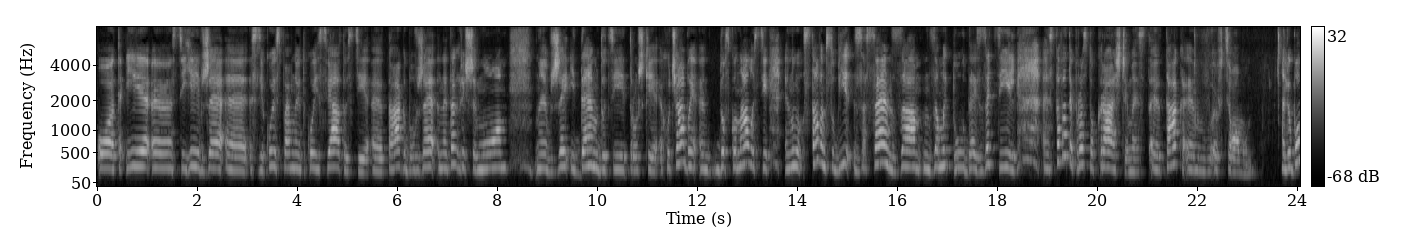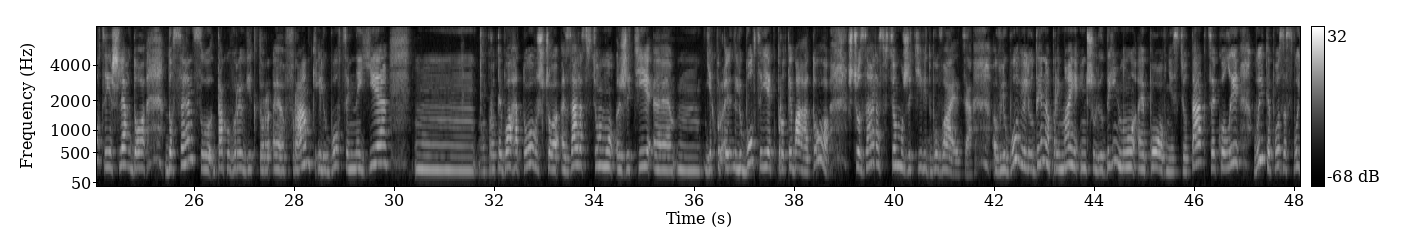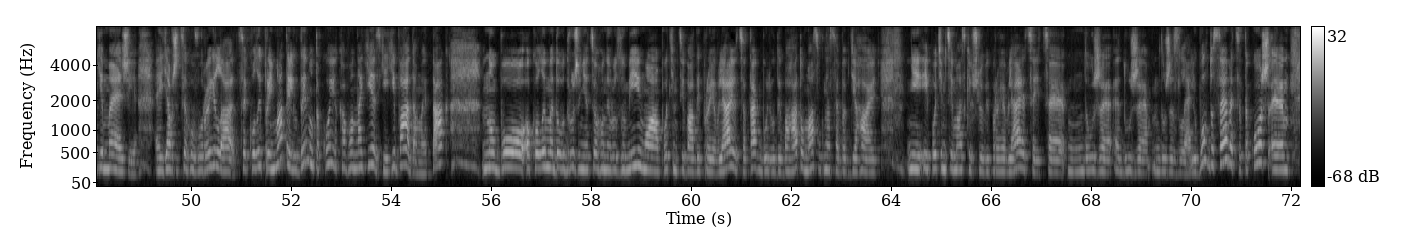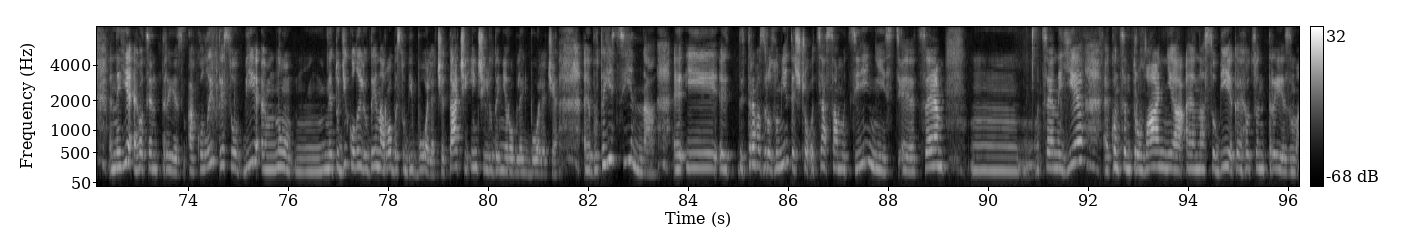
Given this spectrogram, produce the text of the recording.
От, і е, з цієї вже е, з якоїсь певної такої святості, е, так, бо вже не так грішимо, е, вже йдемо до цієї трошки, хоча б е, досконалості, е, ну, ставимо собі за сенс, за, за мету, десь за ціль, е, ставати просто кращими, е, так, е, в, в цьому. Любов це є шлях до, до сенсу, так говорив Віктор е, Франк, і любов це не є противага того, що зараз в цьому житті е, м, як е, любов це є як противага того, що зараз в цьому житті відбувається. В любові людина приймає іншу людину повністю. Так, це коли вийти поза свої межі. Я вже це говорила. Це коли приймати людину такою, яка вона є, з її вадами. так? Ну, бо коли ми до одруження цього не розуміємо, а потім ці вади проявляються, так, бо люди багато масок на себе вдягають, і, і потім ці маски в шлюбі проявляються, і це дуже, дуже, дуже зле. Любов до себе це також е, не є егоцентризм, а коли ти собі, е, ну, не тоді, коли людина робить собі боляче, та чи іншій людині роблять боляче. Е, Бо ти є цінна. Е, І е, треба зрозуміти, що оця самоцінність е, це, це не є е, концентрування е, на собі як егоцентризм,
